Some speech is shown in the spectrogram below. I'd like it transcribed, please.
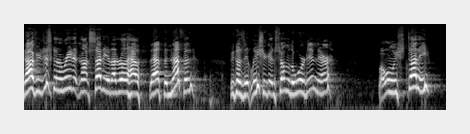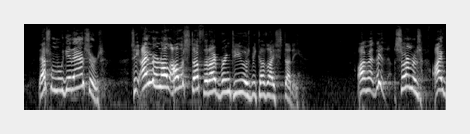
Now, if you're just going to read it, not study it, I'd rather have that than nothing, because at least you're getting some of the Word in there. But when we study, that's when we get answers. See, I learn all, all the stuff that I bring to you is because I study. I mean, these sermons, I've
